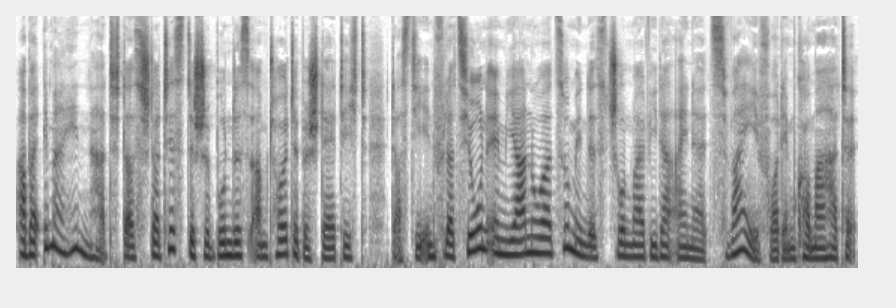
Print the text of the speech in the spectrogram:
aber immerhin hat das Statistische Bundesamt heute bestätigt, dass die Inflation im Januar zumindest schon mal wieder eine 2 vor dem Komma hatte.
